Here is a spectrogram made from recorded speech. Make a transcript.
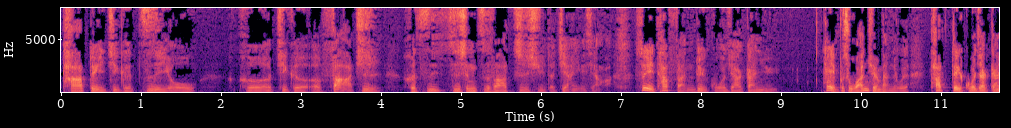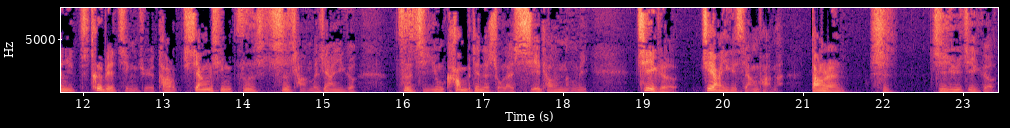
他对这个自由和这个呃法治和自自身自发秩序的这样一个想法。所以他反对国家干预，他也不是完全反对国家，他对国家干预特别警觉，他相信自市场的这样一个自己用看不见的手来协调的能力，这个。这样一个想法呢，当然是基于这个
